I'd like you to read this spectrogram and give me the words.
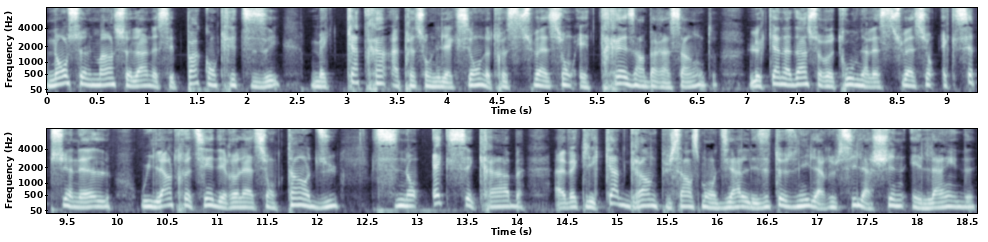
Non seulement cela ne s'est pas concrétisé, mais quatre ans après son élection, notre situation est très embarrassante. Le Canada se retrouve dans la situation exceptionnelle où il entretient des relations tendues, sinon exécrables, avec les quatre grandes puissances mondiales, les États-Unis, la Russie, la Chine et l'Inde.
